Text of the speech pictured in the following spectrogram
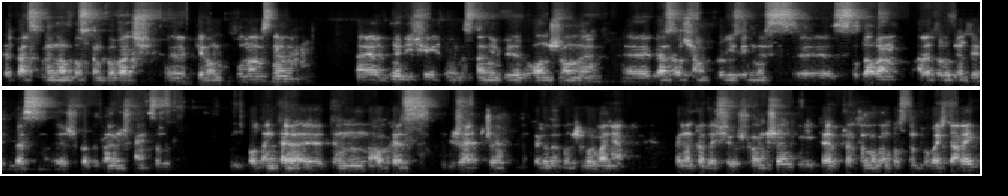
Te prace będą postępować w kierunku północnym. E, W dniu dzisiejszym zostanie wyłączony e, gazociąg kolizyjny z, z ale to również jest bez e, szkody dla mieszkańców. Potem te, ten okres grzewczy tego zapotrzebowania tak naprawdę się już kończy i te prace mogą postępować dalej.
